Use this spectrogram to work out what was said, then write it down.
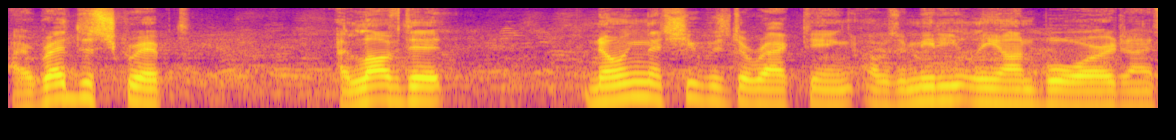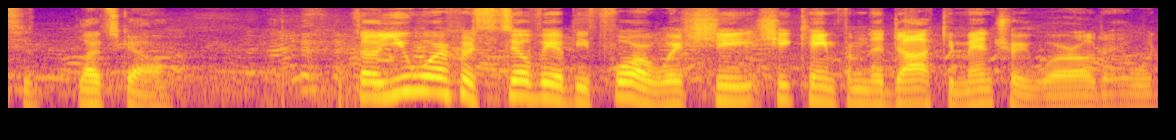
I read the script, I loved it. Knowing that she was directing, I was immediately on board, and I said, "Let's go." So you worked with Sylvia before, which she she came from the documentary world.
